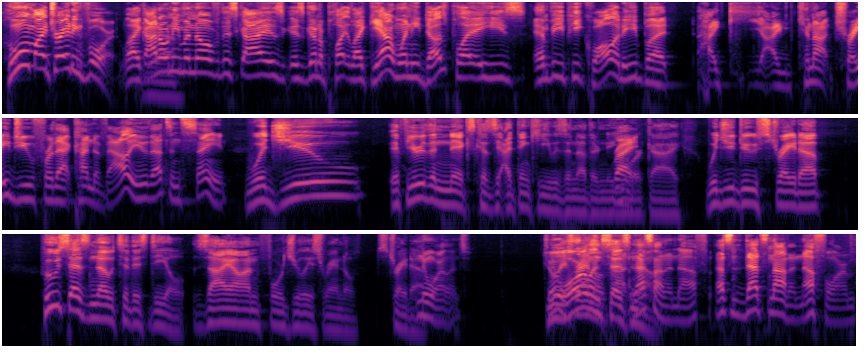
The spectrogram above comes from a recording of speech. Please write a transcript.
who am I trading for? Like, I don't even know if this guy is, is going to play. Like, yeah, when he does play, he's MVP quality, but I, I cannot trade you for that kind of value. That's insane. Would you, if you're the Knicks, because I think he was another New Right. York guy, would you do straight up? Who says no to this deal? Zion for Julius Randle, straight up. New Orleans. New Orleans Randle's says not, That's not enough. That's that's not enough for him.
